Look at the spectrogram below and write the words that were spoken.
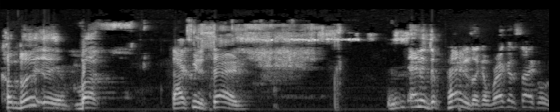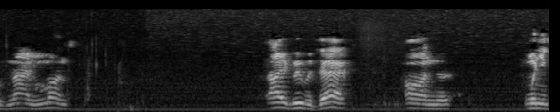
Completely, but like you said, and it depends. Like a record cycle is nine months. I agree with that. On the, when you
